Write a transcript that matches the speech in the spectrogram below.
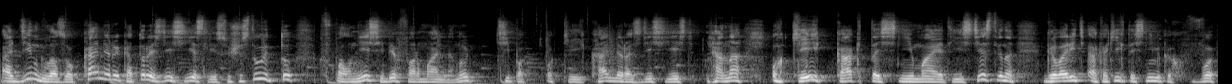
один глазок камеры, который здесь, если если и существует, то вполне себе формально. Ну, типа, окей, камера здесь есть, она, окей, как-то снимает. Естественно, говорить о каких-то снимках в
